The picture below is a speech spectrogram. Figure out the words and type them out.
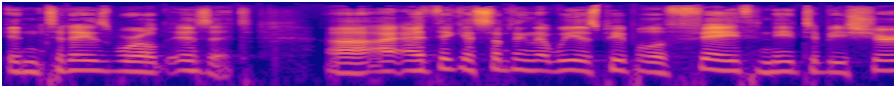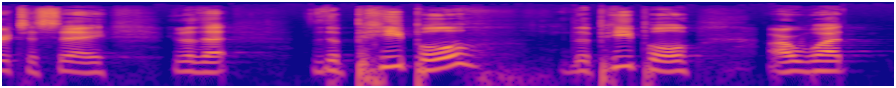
In today's world, is it? Uh, I, I think it's something that we as people of faith need to be sure to say, you know, that the people, the people are what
